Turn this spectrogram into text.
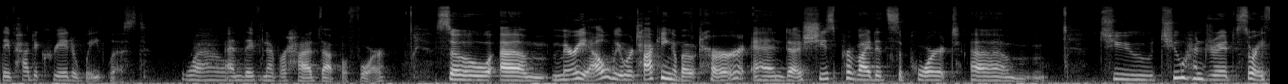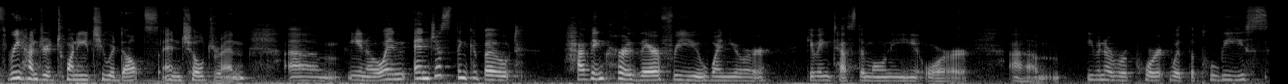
they've had to create a wait list. Wow. And they've never had that before. So um, Marielle, we were talking about her, and uh, she's provided support um, to 200, sorry, 322 adults and children. Um, you know, and and just think about having her there for you when you're giving testimony or um, even a report with the police.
